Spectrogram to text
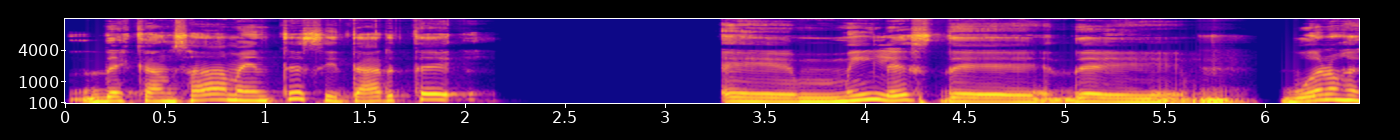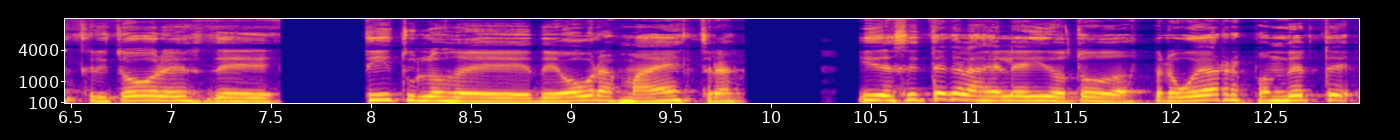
descansadamente citarte eh, miles de, de, buenos escritores, de títulos de, de obras maestras y decirte que las he leído todas, pero voy a responderte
